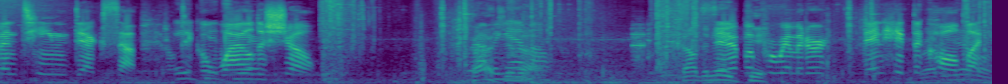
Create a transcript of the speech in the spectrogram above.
17 decks up. It'll Aid take a while here. to show. Grabbing Gotcha ammo. Found an Set aid up a perimeter, then hit the Grabbing call ammo. button.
